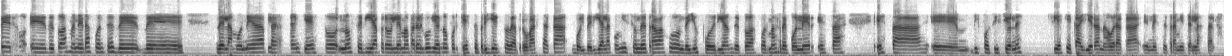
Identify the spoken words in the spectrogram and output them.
pero eh, de todas maneras fuentes de, de, de la moneda plantean que esto no sería problema para el gobierno porque este proyecto de aprobarse acá volvería a la comisión de trabajo donde ellos podrían de todas formas reponer estas estas eh, disposiciones si es que cayeran ahora acá en este trámite en la sala.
